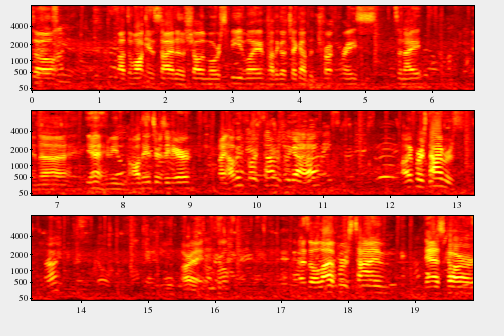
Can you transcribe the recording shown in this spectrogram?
So about to walk inside of Charlotte Motor Speedway. About to go check out the truck race tonight. And uh, yeah, I mean, all the interns are here. Right, how many first timers we got, huh? How many first timers? Huh? All right. There's a lot of first time NASCAR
